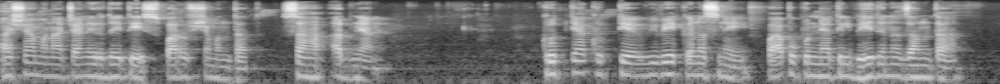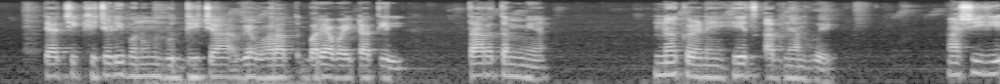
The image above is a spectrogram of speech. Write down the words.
अशा मनाच्या निर्दयतेस पारुष्य म्हणतात. सहा अज्ञान. कृत्याकृत्य विवेक नसणे पापपुण्यातील भेद न जाणता त्याची खिचडी बनवून बुद्धीच्या व्यवहारात बऱ्या वाईटातील तारतम्य न कळणे हेच अज्ञान होय. अशी ही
